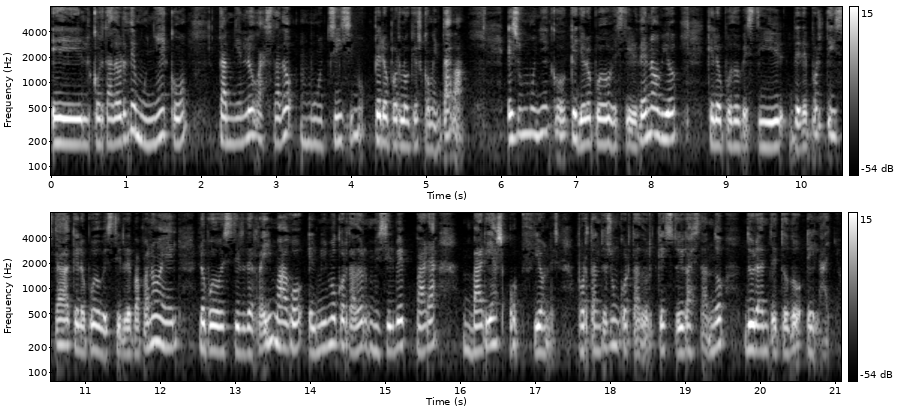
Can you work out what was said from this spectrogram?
El cortador de muñeco también lo he gastado muchísimo, pero por lo que os comentaba, es un muñeco que yo lo puedo vestir de novio, que lo puedo vestir de deportista, que lo puedo vestir de Papá Noel, lo puedo vestir de Rey Mago. El mismo cortador me sirve para varias opciones. Por tanto, es un cortador que estoy gastando durante todo el año.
